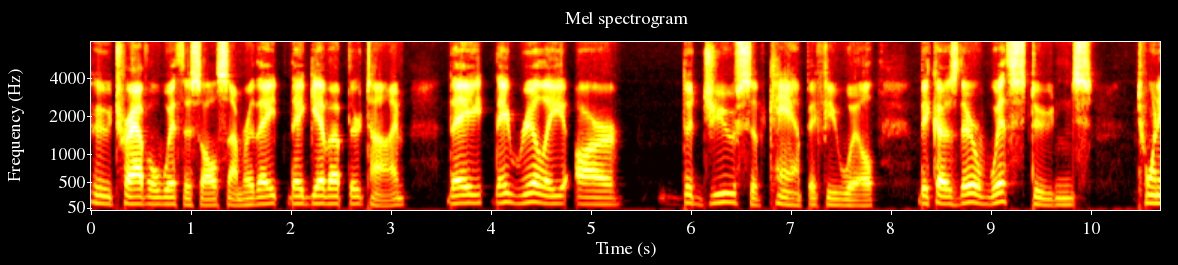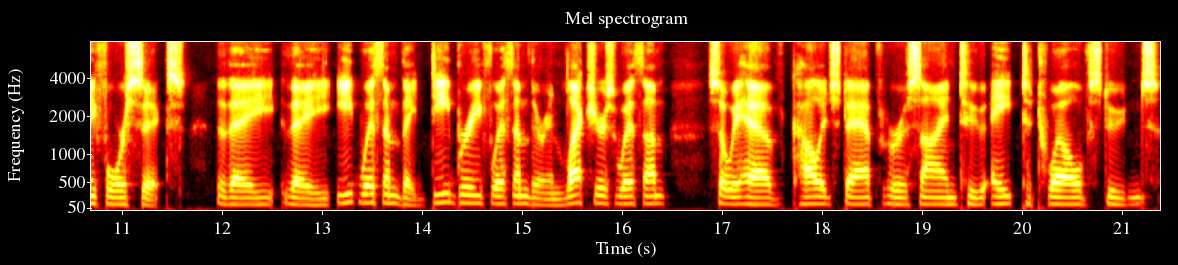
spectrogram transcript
who travel with us all summer. They they give up their time. They they really are the juice of camp, if you will, because they're with students 24/6. They they eat with them, they debrief with them, they're in lectures with them. So we have college staff who are assigned to 8 to 12 students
